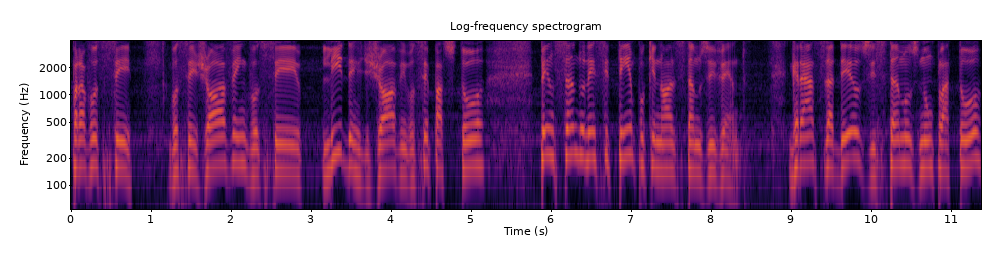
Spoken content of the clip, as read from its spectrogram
para você. Você jovem, você líder de jovem, você pastor, pensando nesse tempo que nós estamos vivendo. Graças a Deus, estamos num platô.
